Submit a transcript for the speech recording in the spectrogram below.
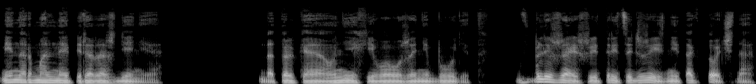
и нормальное перерождение. Да только у них его уже не будет. В ближайшие тридцать жизней так точно.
